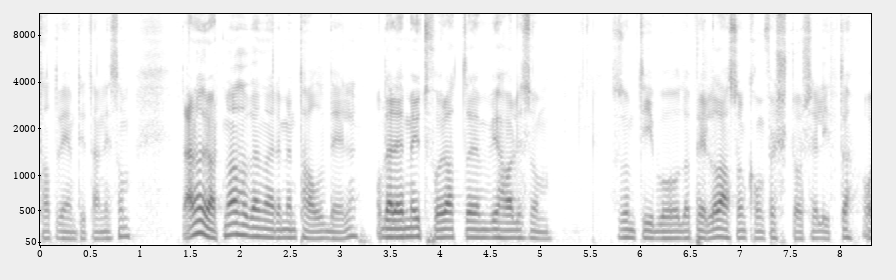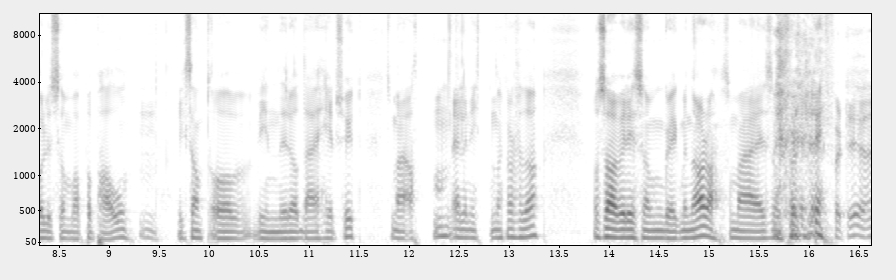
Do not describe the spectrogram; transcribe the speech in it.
tatt VM-tittelen, liksom. Det er noe rart med altså, den der mentale delen. Og det er det med utfor at uh, vi har liksom Sånn som Tibo Daprella, da, som kom førsteårselite elite og liksom var på pallen. Mm. ikke sant? Og vinner, og det er helt sykt. Som er 18, eller 19 kanskje da. Og så har vi liksom Greg Minar, da, som er liksom 40. 40, ja.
